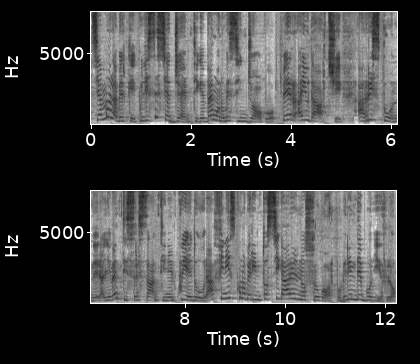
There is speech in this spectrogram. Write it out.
Si ammala perché quegli stessi agenti che vengono messi in gioco per aiutarci a rispondere agli eventi stressanti nel qui ed ora finiscono per intossicare il nostro corpo, per indebolirlo.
